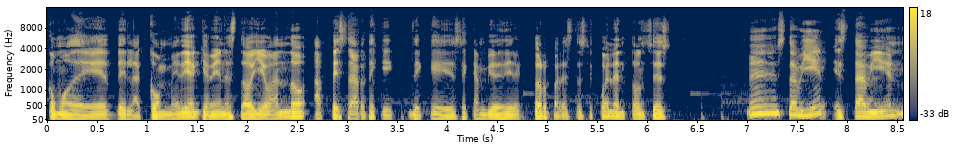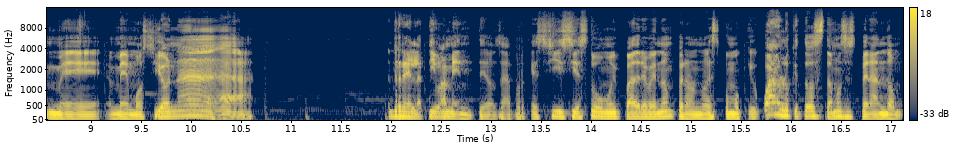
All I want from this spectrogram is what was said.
como de, de la comedia que habían estado llevando a pesar de que, de que se cambió de director para esta secuela. Entonces, eh, está bien, está bien, me, me emociona ah, relativamente, o sea, porque sí, sí estuvo muy padre Venom, pero no es como que, wow, lo que todos estamos esperando.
